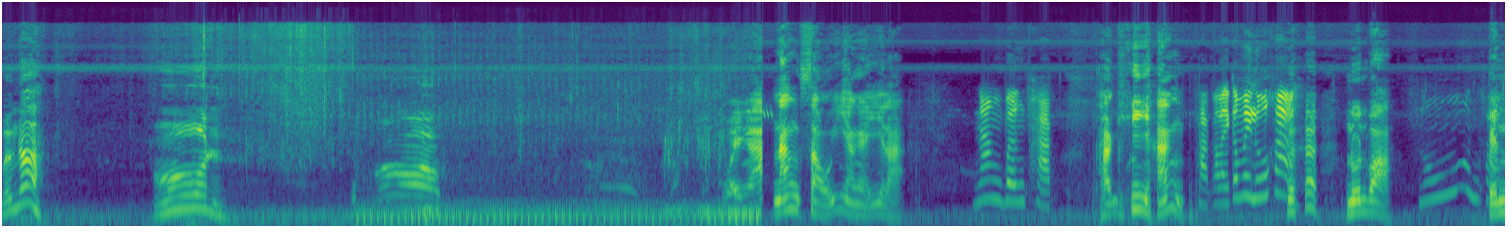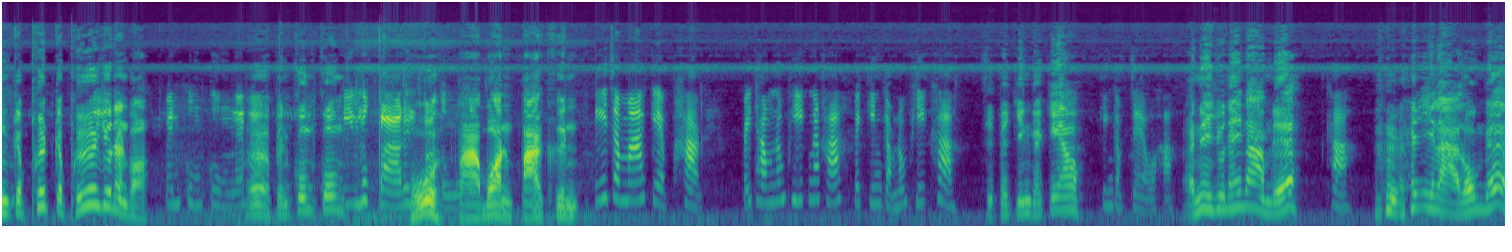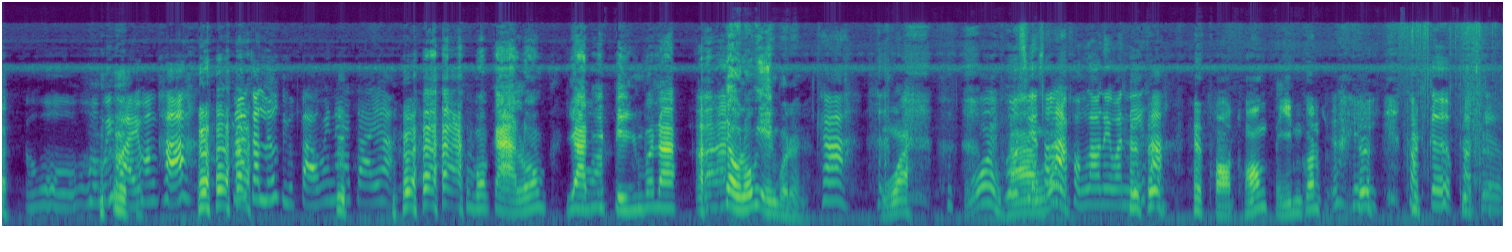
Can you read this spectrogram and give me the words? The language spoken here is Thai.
เบิ่งเด้อโอ้นโอ้สวยงามนั่งเสาอีหยังไงอีหล่ะนั่งเบิงผัก ผักอีหยังผักอะไรก็ไม่รู้ค่ะ นูนบ่นู่นค่ะ เป็นกระพืดกระพืออยู่นั่นบ่เป็นกลุ่มๆเลยเอค่ะ อเป็นกลุ่มมีลูกปลาด้วยๆโอ้หรือเปล่าตรงนู้นปลาบ้อนปลาขึ้น นี่จะมาเก็บผักไปทำน้ำพริกนะคะ ไปกินกับน้ำพริกค่ะ สิไปกินกับแก้ว กินกับแจ่วค่ะ อันนี้อยู่ในน้ำเด้ค่ะ อีหล่าลงเด้อ โอ้โหไม่ไหวมั้งคะน่าจะลึกหรือเปล่าไม่แน่ใจอะบ่กล้าลงญาติอีปิงบ่นะ เจ้าลงเองบ่เด้อค่ะหัวโอ้ยผู้เสียสละหาของเราในวันนี้ค่ะเว้ยถอดท้องตีนก่อน ถอดเกิบถอดเกิบ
